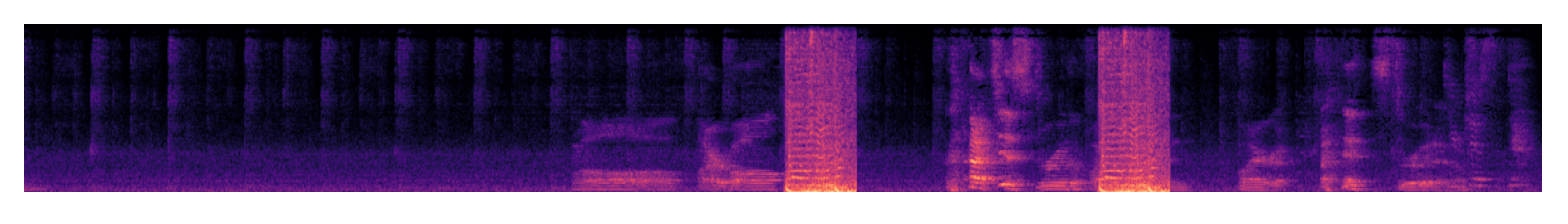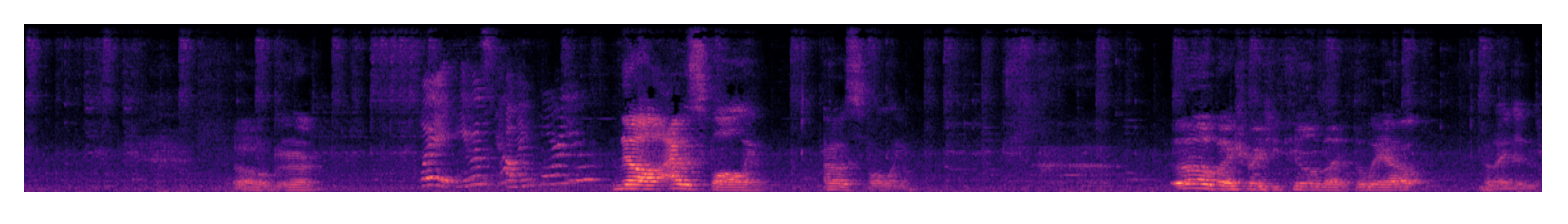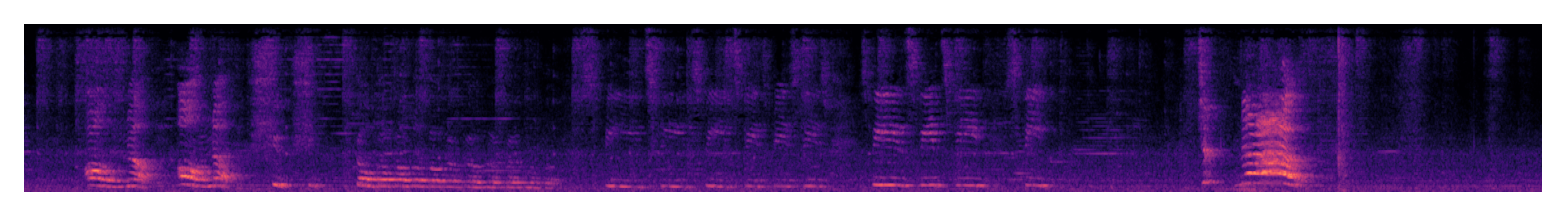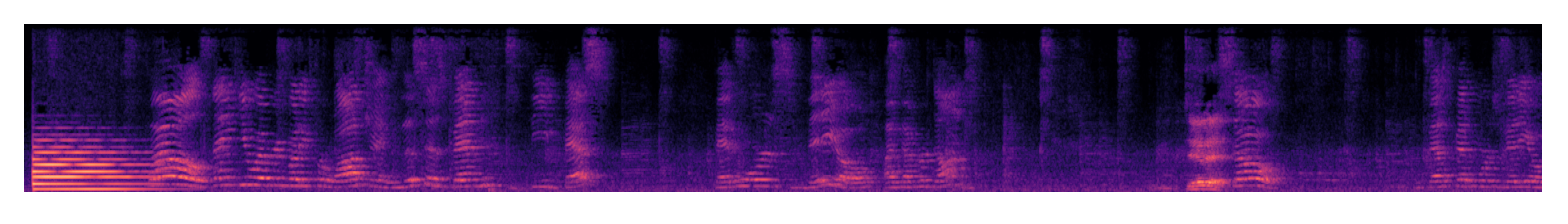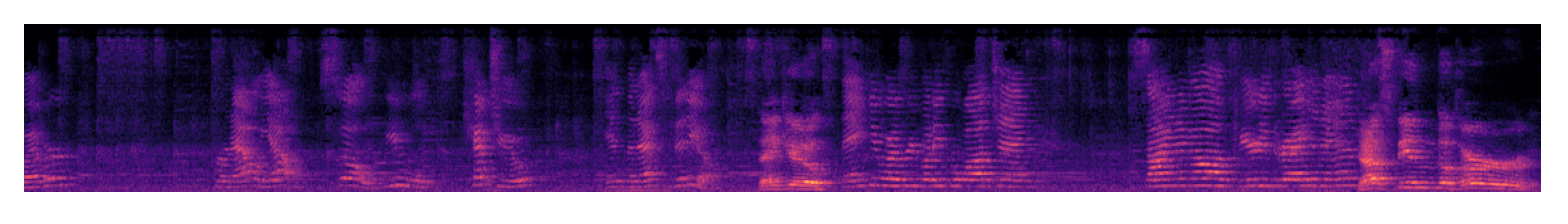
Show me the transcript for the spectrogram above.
Oh, fireball. I just threw the fire and fire it. I just threw it at You him. just Oh, man. wait. He was coming for you. No, I was falling. I was falling. Oh, but I tried to kill him at the way out. But I didn't. Oh no! Oh no! Shoot! Shoot! Go! Go! Go! Go! Go! Go! Go! Go! Go! Go! Speed! Speed! Speed! Speed! Speed! Speed! Speed! Speed! Speed! Speed! No! Well, thank you everybody for watching. This has been the best Bed Wars video I've ever done. Did it. So, best Bed Wars video ever. For now, yeah. So, we will catch you in the next video. Thank you. Thank you, everybody, for watching. Signing off, Beardie Dragon and. Caspian the Third.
